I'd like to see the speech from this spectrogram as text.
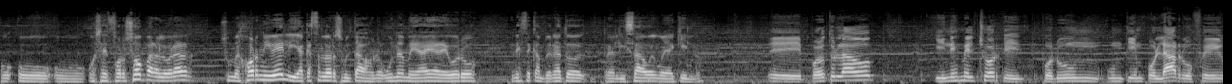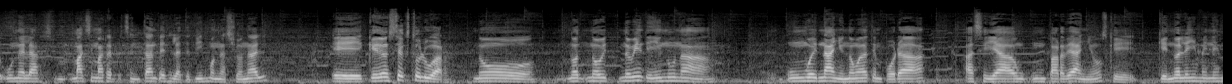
o, o- se esforzó para lograr su mejor nivel y acá están los resultados, ¿no? Una medalla de oro en este campeonato realizado en Guayaquil, ¿no? Eh, por otro lado, Inés Melchor, que por un, un tiempo largo fue una de las máximas representantes del atletismo nacional, eh, quedó en sexto lugar. No, no, no, no viene teniendo una, un buen año, una buena temporada hace ya un, un par de años, que, que no le misma Inés,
